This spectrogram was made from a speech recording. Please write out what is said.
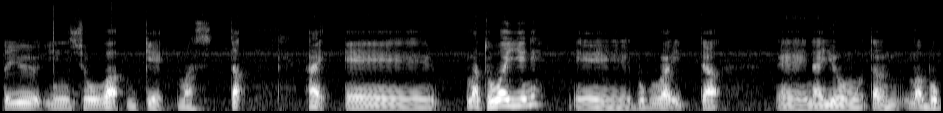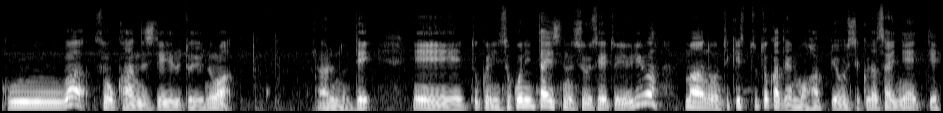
という印象は受けました。はいえー、まあとはいえね、えー僕が言った、え内容も多分まあ僕はそう感じているというのはあるので、えー特にそこに対しての修正というよりは、まあ、あのテキストとかでも発表してくださいねって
